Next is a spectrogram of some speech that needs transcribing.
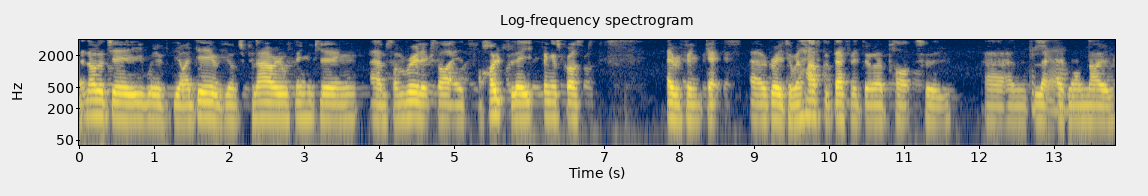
technology, with the idea, with the entrepreneurial thinking. Um, so I'm really excited for hopefully, fingers crossed, everything gets uh, agreed to. We'll have to definitely do a part two uh, and For let sure. everyone know.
